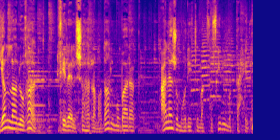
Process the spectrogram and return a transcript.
يلا لغات خلال شهر رمضان المبارك على جمهورية المكفوفين المتحدة.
